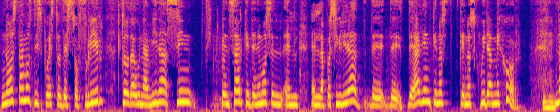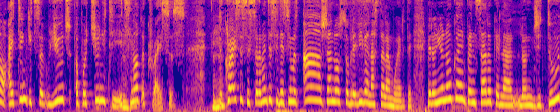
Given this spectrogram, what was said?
No estamos dispuestos de sufrir toda una vida sin pensar que tenemos el- el- el- la posibilidad de, de- de alguien que nos, que nos cuida mejor. No, I think it's a huge opportunity. It's not a crisis. The crisis es solamente si decimos, ah, ya no sobreviven hasta la muerte. Pero yo nunca he pensado que la longitud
